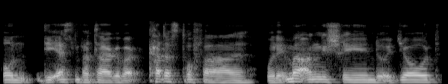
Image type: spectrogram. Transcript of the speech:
und die ersten paar Tage war katastrophal, wurde immer angeschrien, du Idiot.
